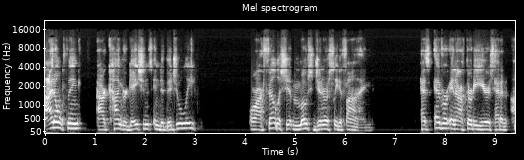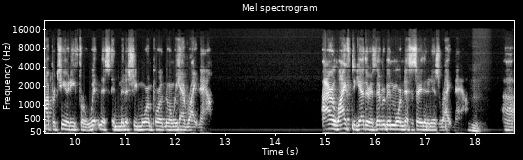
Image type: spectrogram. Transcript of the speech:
I don't think our congregations individually or our fellowship most generously defined has ever in our 30 years had an opportunity for witness and ministry more important than what we have right now. Our life together has never been more necessary than it is right now. Mm. Uh,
